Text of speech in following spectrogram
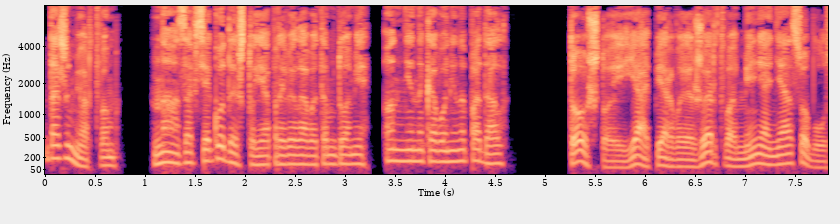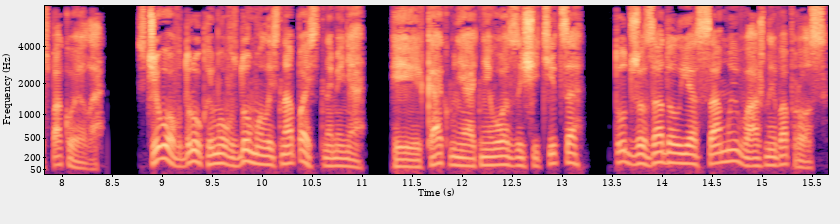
даже мертвым. Но за все годы, что я провела в этом доме, он ни на кого не нападал. То, что и я первая жертва, меня не особо успокоило. С чего вдруг ему вздумалось напасть на меня? И как мне от него защититься? Тут же задал я самый важный вопрос.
